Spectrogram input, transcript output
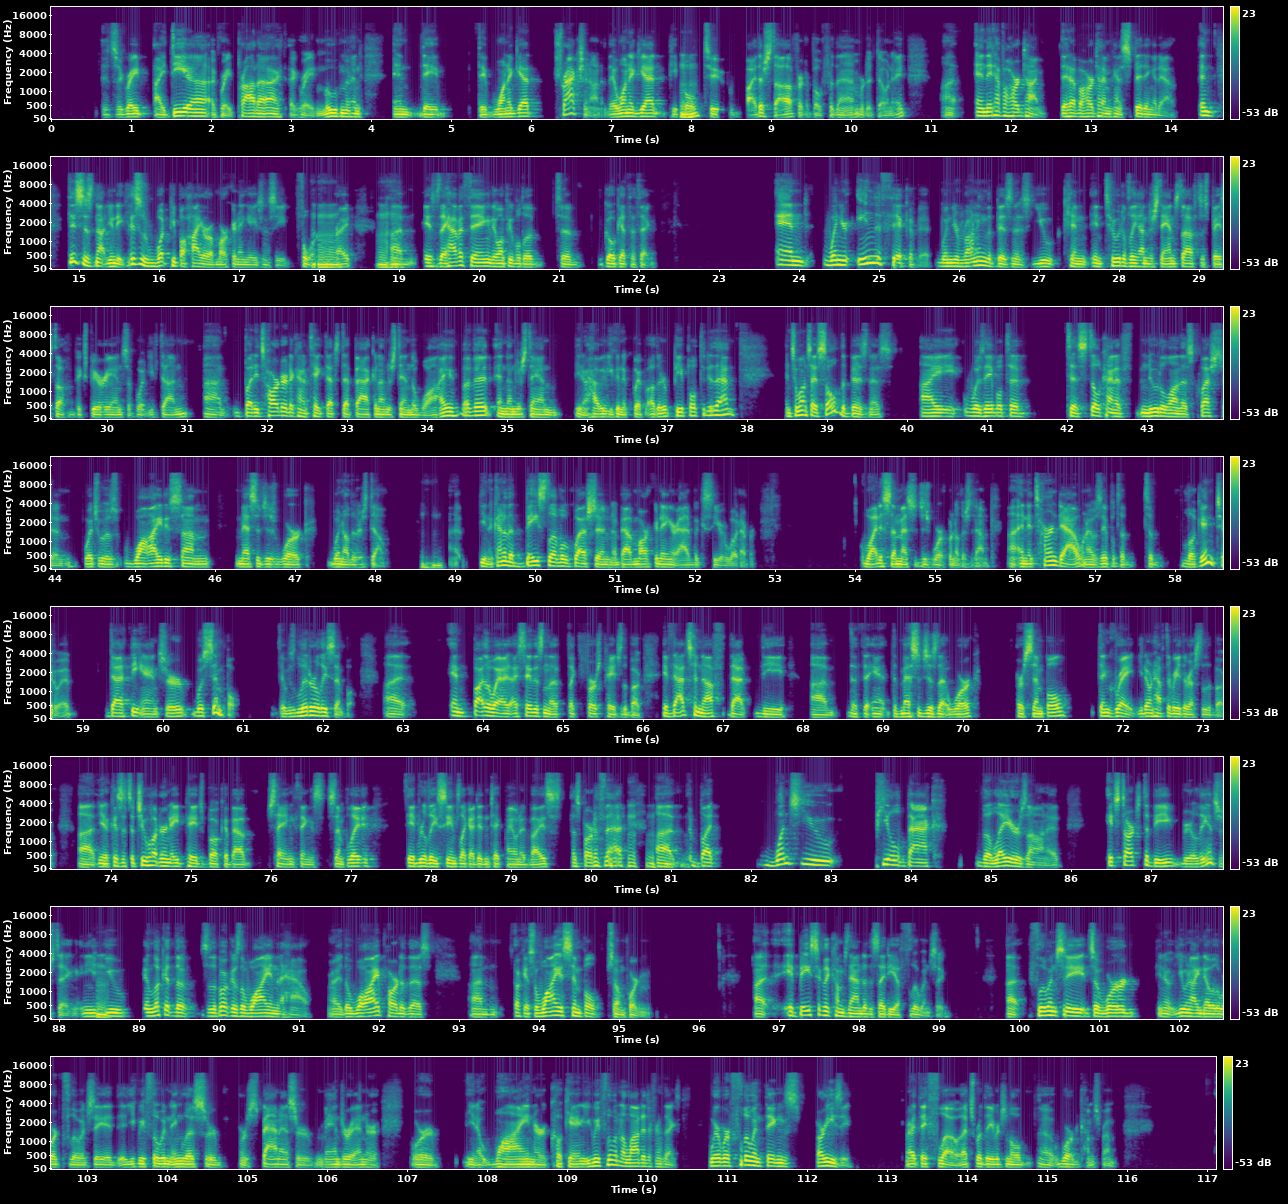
It's a great idea, a great product, a great movement, and they they want to get traction on it. They want to get people to buy their stuff or to vote for them or to donate, uh, and they'd have a hard time. They'd have a hard time kind of spitting it out. And this is not unique. This is what people hire a marketing agency for, Mhm. right? Mhm. um, is they have a thing they want people to to go get the thing and when you're in the thick of it when you're running the business you can intuitively understand stuff just based off of experience of what you've done um, but it's harder to kind of take that step back and understand the why of it and understand you know how you can equip other people to do that and so once i sold the business i was able to to still kind of noodle on this question which was why do some messages work when others don't Mhm. you know, kind of the base level question about marketing or advocacy or whatever. Why do some messages work when others don't? Uh, and it turned out when I was able to to look into it that the answer was simple. It was literally simple. Uh, and by the way, I, I say this in the like first page of the book. If that's enough that the um, that the the messages that work are simple, then great. You don't have to read the rest of the book. Uh, you know, because it's a 208 page book about saying things simply it really seems like I didn't take my own advice as part of that. Uh, but once you peel back the layers on it, it starts to be really interesting. And you, Hmm. you and look at the so the book is the why and the how, right? The why part of this. Um, okay, so why is simple so important? Uh, it basically comes down to this idea of fluency. Uh, fluency, it's a word, you know, you and I know the word fluency. It, it, you can be fluent in English or or Spanish or Mandarin or or you know, wine or cooking. You can be fluent in a lot of different things. Where we're fluent things are easy, right? They flow. That's where the original uh, word comes from.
